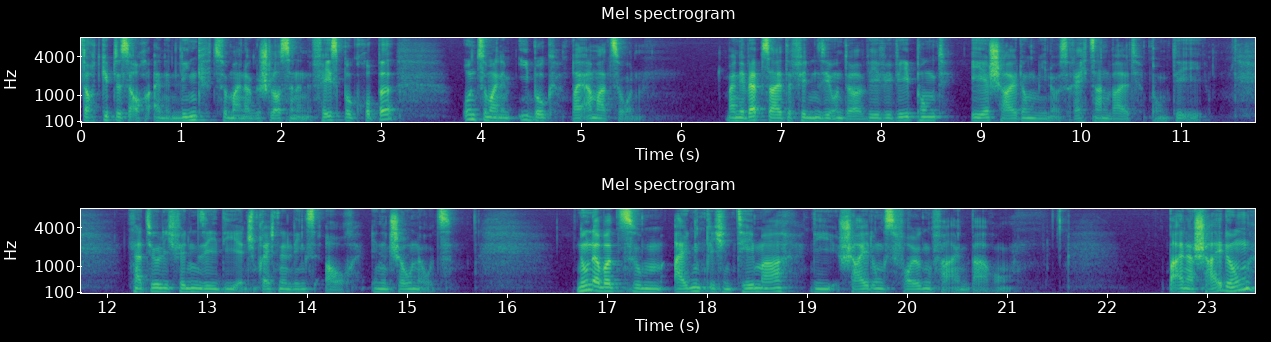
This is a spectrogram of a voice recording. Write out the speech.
Dort gibt es auch einen Link zu meiner geschlossenen Facebook-Gruppe und zu meinem E-Book bei Amazon. Meine Webseite finden Sie unter www.ehescheidung-rechtsanwalt.de. Natürlich finden Sie die entsprechenden Links auch in den Show Notes. Nun aber zum eigentlichen Thema, die Scheidungsfolgenvereinbarung. Bei einer Scheidung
